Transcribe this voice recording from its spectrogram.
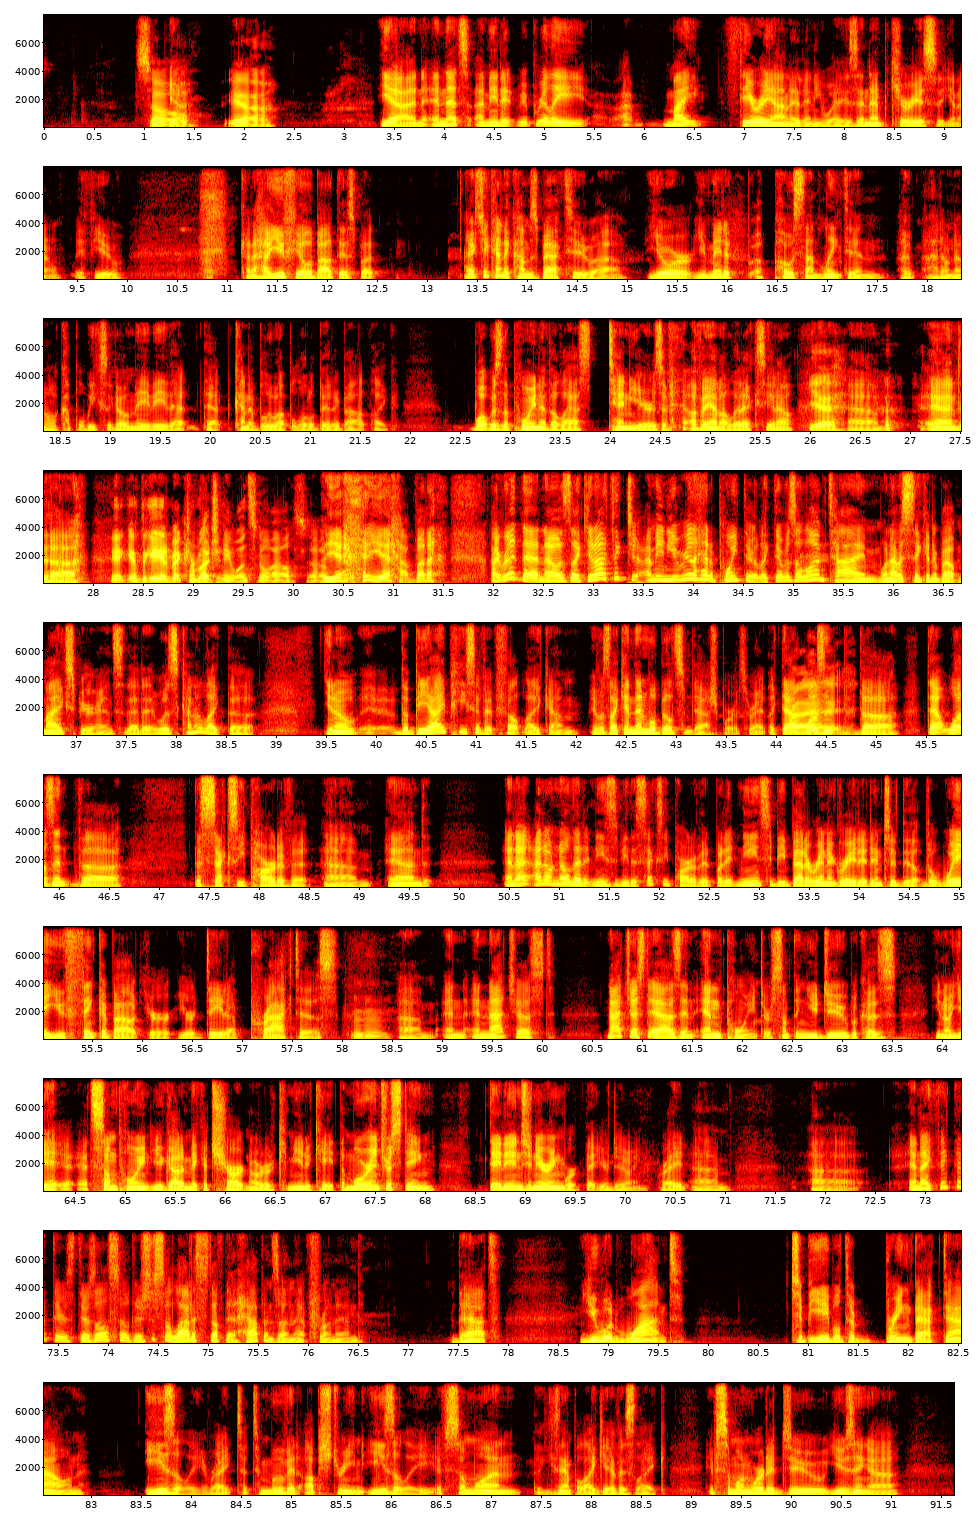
So yeah. yeah. Yeah, and and that's I mean it, it really my theory on it, anyways. And I'm curious, you know, if you kind of how you feel about this, but actually kind of comes back to uh, your you made a, a, post on LinkedIn. I, I don't know a couple weeks ago, maybe that that kind of blew up a little bit about like what was the point of the last 10 years of, of analytics, you know? Yeah. Um, and uh, it, get a bit curmudgeony once in a while. So yeah, yeah. But I, I read that and I was like, you know, I think I mean you really had a point there. Like there was a long time when I was thinking about my experience that it was kind of like the, you know, the BI piece of it felt like um it was like, and then we'll build some dashboards, right? Like that right. wasn't the that wasn't the the sexy part of it. Um, and and I, I, don't know that it needs to be the sexy part of it, but it needs to be better integrated into the, the way you think about your your data practice, mm. um, and and not just not just as an endpoint or something you do because you know you at some point you got to make a chart in order to communicate the more interesting data engineering work that you're doing, right? Um, uh, and I think that there's there's also there's just a lot of stuff that happens on that front end that you would want to be able to bring back down easily, right? To, to move it upstream easily. If someone, the example I give is like, if someone were to do using a,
